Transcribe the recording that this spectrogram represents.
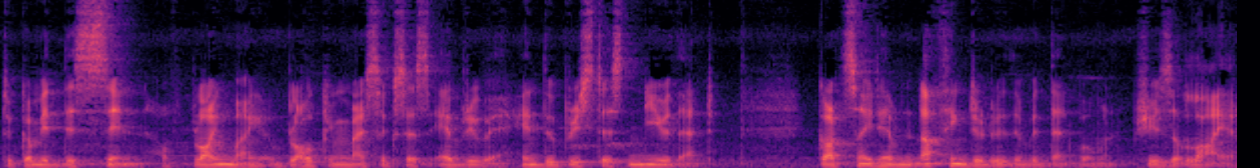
to commit this sin of blocking my, blocking my success everywhere. Hindu priestess knew that. God said have nothing to do with that woman. She is a liar.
